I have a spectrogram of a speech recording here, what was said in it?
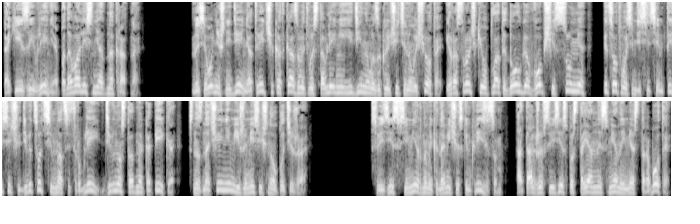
Такие заявления подавались неоднократно. На сегодняшний день ответчик отказывает в выставлении единого заключительного счета и рассрочки уплаты долга в общей сумме 587 917 рублей 91 копейка с назначением ежемесячного платежа. В связи с всемирным экономическим кризисом, а также в связи с постоянной сменой места работы,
